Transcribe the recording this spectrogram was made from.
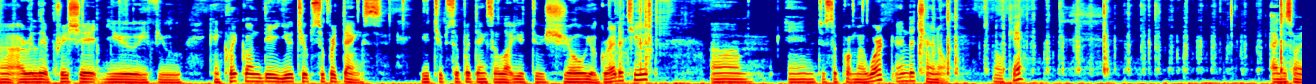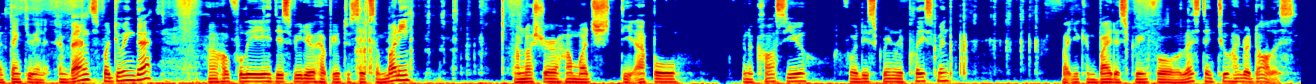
uh, I really appreciate you if you can click on the YouTube super thanks. YouTube super thanks allow you to show your gratitude um, and to support my work and the channel. Okay I just want to thank you in advance for doing that. Uh, hopefully this video helped you to save some money. I'm not sure how much the Apple gonna cost you for this screen replacement but you can buy the screen for less than $200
